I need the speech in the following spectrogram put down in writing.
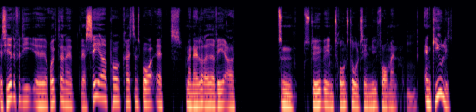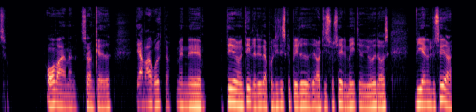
Jeg siger det, fordi øh, rygterne baserer på Christiansborg, at man allerede er ved at sådan, støbe en tronstol til en ny formand. Mm. Angiveligt overvejer man Søren Gade. Det er bare rygter, men øh, det er jo en del af det der politiske billede, og de sociale medier i øvrigt også. Vi analyserer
